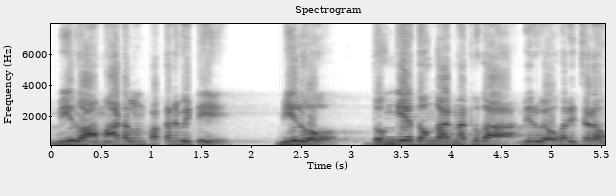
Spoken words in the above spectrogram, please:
మీరు ఆ మాటలను పక్కన పెట్టి మీరు దొంగే దొంగాడినట్లుగా మీరు వ్యవహరించడం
